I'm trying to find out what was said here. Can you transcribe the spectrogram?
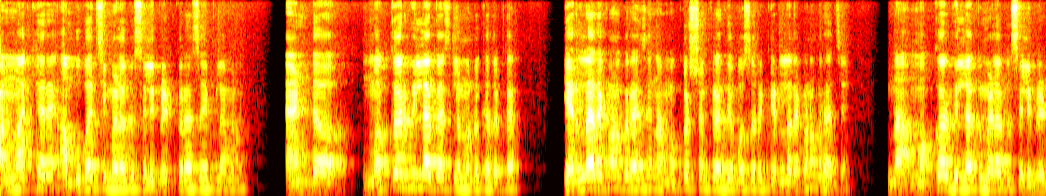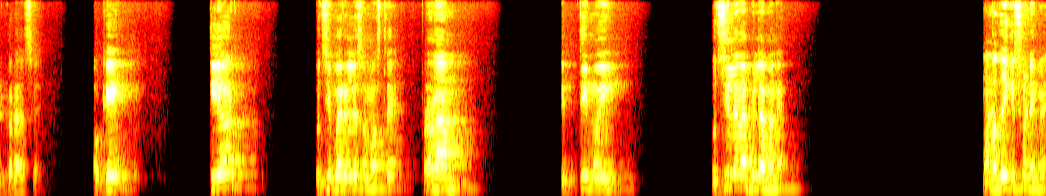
କାମାକ୍ଷାରେ ଆମ୍ବୁବାଚି ମେଳାକୁ ସେଲିବ୍ରେଟ୍ କରାଯାଏ ପିଲାମାନେ ଆଣ୍ଡ ମକର ବିଲାକୁ ଆସିଲେ ମନେ ରଖିବା ଦରକାର କେରଳାରେ କ'ଣ କରାଯାଏ ନା ମକର ସଂକ୍ରାନ୍ତି ଅବସରରେ କେରଳାରେ କ'ଣ କରାଯାଏ ନା ମକର ବିଲାକୁ ମେଳାକୁ ସେଲିବ୍ରେଟ୍ କରାଯାଏ ଓକେ କ୍ଲିଅର ବୁଝିପାରିଲେ ସମସ୍ତେ ପ୍ରଣାମ ଦୀପ୍ତିମୟୀ ବୁଝିଲେ ନା ପିଲାମାନେ ମନ ଦେଇକି ଶୁଣିବେ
